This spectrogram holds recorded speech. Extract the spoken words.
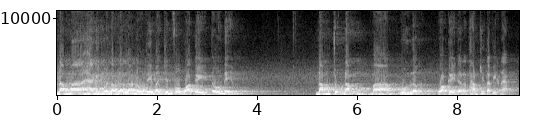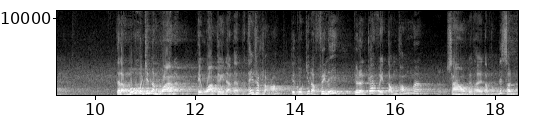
Năm à, 2015 là lần đầu tiên mà chính phủ Hoa Kỳ tưởng niệm. 50 năm mà quân lực Hoa Kỳ đã, đã tham chiến tại Việt Nam. Tức là 49 năm qua đó thì Hoa Kỳ đã, đã thấy rất rõ cái cuộc chiến là phi lý. Cho nên các vị tổng thống đó, sau cái thời tổng thống Nixon đó,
